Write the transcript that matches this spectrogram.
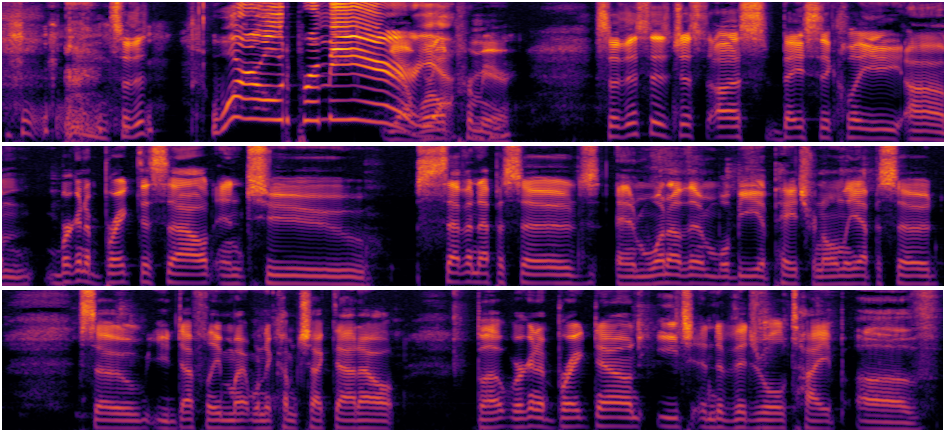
so this world premiere, yeah, world yeah. premiere. So this is just us basically. Um, we're gonna break this out into seven episodes, and one of them will be a patron only episode. So you definitely might want to come check that out. But we're gonna break down each individual type of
